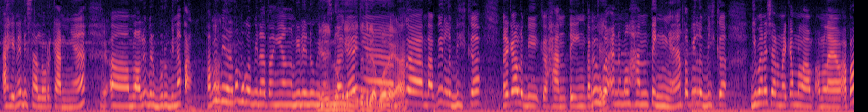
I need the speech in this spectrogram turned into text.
akhirnya disalurkannya Ya. eh, melalui berburu binatang. Tapi Oke. binatang bukan binatang yang dilindungi, dan Dilindungi, sebagainya. itu tidak boleh ya? Bukan, tapi lebih ke mereka lebih ke hunting, tapi Oke. bukan animal huntingnya, tapi lebih ke gimana cara mereka apa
